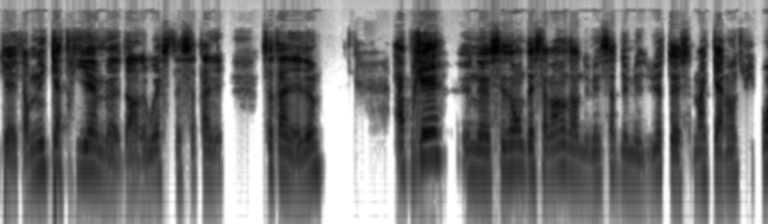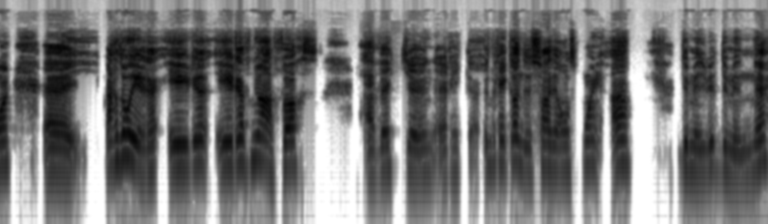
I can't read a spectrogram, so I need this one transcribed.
qui a terminé quatrième dans l'Ouest cette année cette année-là. Après une saison décevante en 2007-2008, euh, seulement 48 points, euh, Mardo est, revenu en force avec une, une récolte de 71 points en 2008-2009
